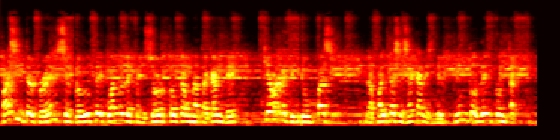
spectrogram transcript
Pass interference se produce cuando el defensor toca a un atacante que va a recibir un pase. La falta se saca desde el punto del contacto.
